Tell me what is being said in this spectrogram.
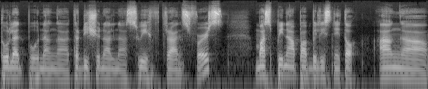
tulad po ng ah, traditional na SWIFT transfers, mas pinapabilis nito ang ah,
